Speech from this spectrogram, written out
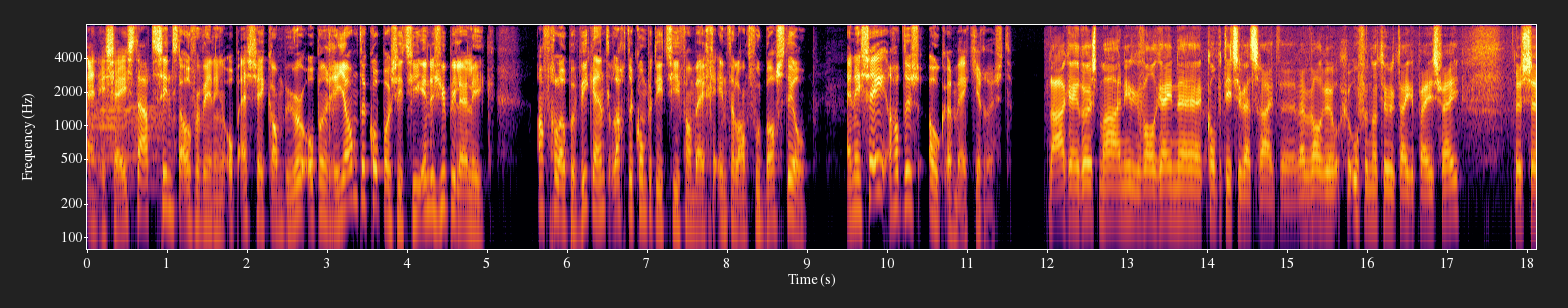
NEC staat sinds de overwinning op SC Cambuur op een riante koppositie in de Jupiler League. Afgelopen weekend lag de competitie vanwege interland voetbal stil. NEC had dus ook een weekje rust. Nou, geen rust, maar in ieder geval geen uh, competitiewedstrijd. Uh, we hebben wel geoefend natuurlijk tegen PSV. Dus uh,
